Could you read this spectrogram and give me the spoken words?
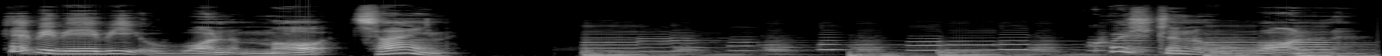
Hit Me Baby One More Time. Question 1.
